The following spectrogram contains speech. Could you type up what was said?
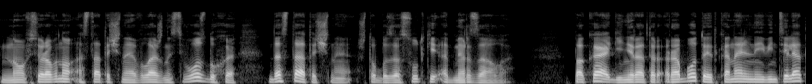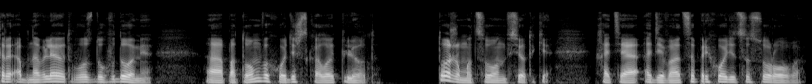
но все равно остаточная влажность воздуха достаточная, чтобы за сутки обмерзала. Пока генератор работает, канальные вентиляторы обновляют воздух в доме, а потом выходишь сколоть лед. Тоже мацион все-таки, хотя одеваться приходится сурово.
